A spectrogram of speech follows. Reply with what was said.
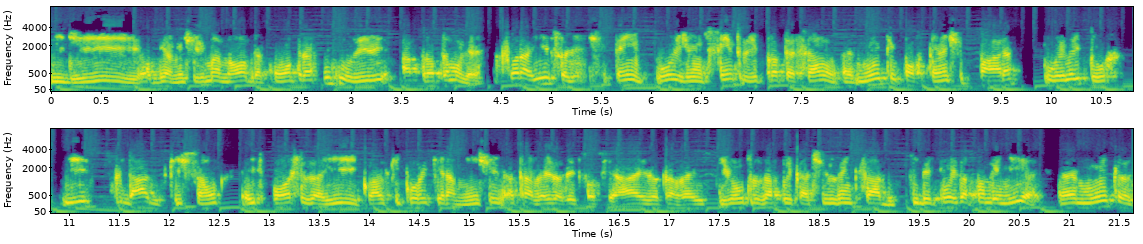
e de, obviamente, de manobra contra, inclusive, a própria mulher. Fora isso, a gente tem hoje um centro de proteção é, muito importante para o eleitor e dados que são expostos aí quase que corriqueiramente através das redes sociais, através de outros aplicativos. A gente sabe que depois da pandemia, né, muitas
